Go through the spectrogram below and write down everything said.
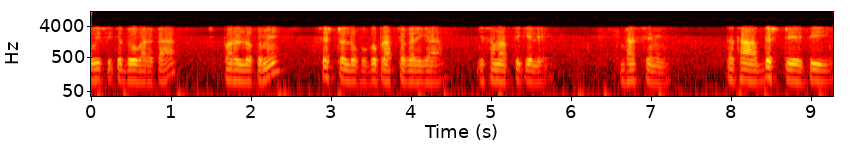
वही के दो बार कहा, परलोक में श्रेष्ठ लोक को प्राप्त करेगा ये समाप्ति के लिए भाष्य में। तथा दृष्टि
